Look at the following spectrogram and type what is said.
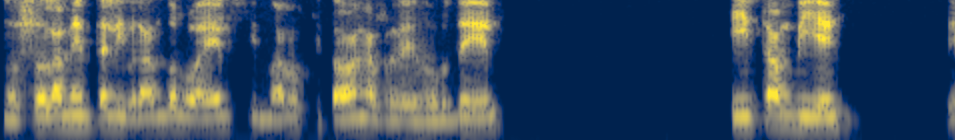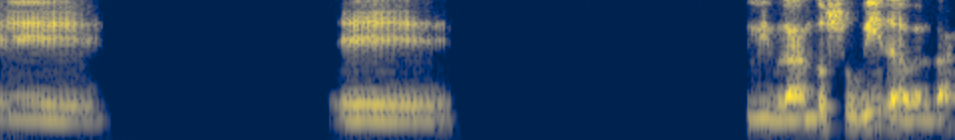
no solamente librándolo a él, sino a los que estaban alrededor de él, y también eh, librando su vida, ¿verdad?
